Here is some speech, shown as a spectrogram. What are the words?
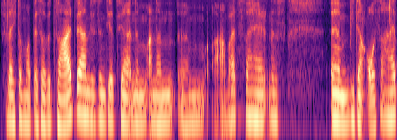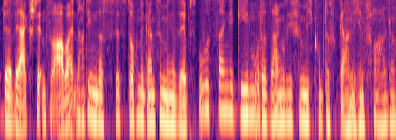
vielleicht auch mal besser bezahlt werden. Sie sind jetzt ja in einem anderen ähm, Arbeitsverhältnis. Ähm, wieder außerhalb der Werkstätten zu arbeiten, hat Ihnen das jetzt doch eine ganze Menge Selbstbewusstsein gegeben oder sagen Sie, für mich kommt das gar nicht in Frage?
